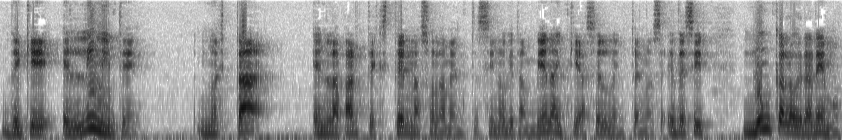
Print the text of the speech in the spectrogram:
de que el límite no está en la parte externa solamente, sino que también hay que hacerlo interno. Es decir, nunca lograremos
